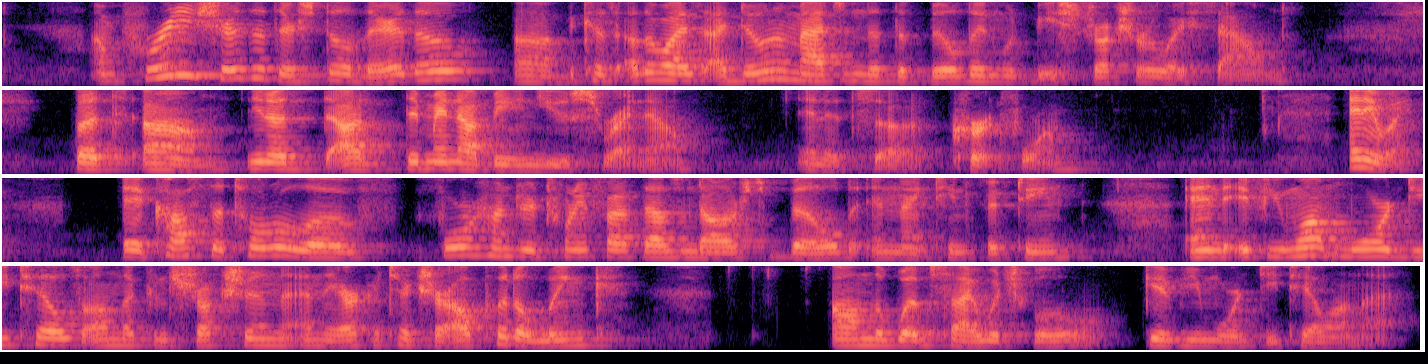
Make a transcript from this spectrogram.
I'm pretty sure that they're still there though, uh, because otherwise I don't imagine that the building would be structurally sound. But um, you know, uh, they may not be in use right now in its uh, current form. Anyway, it cost a total of $425,000 to build in 1915. And if you want more details on the construction and the architecture, I'll put a link on the website which will give you more detail on that.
